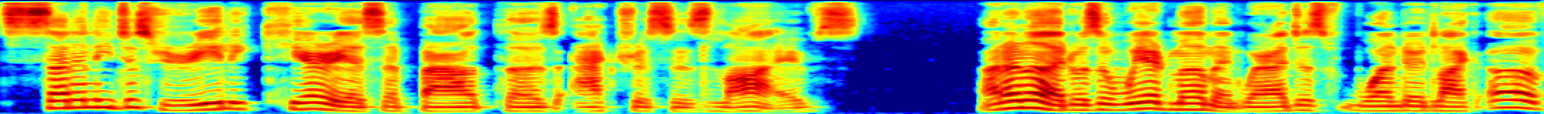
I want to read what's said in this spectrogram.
suddenly just really curious about those actresses lives i don't know it was a weird moment where i just wondered like oh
